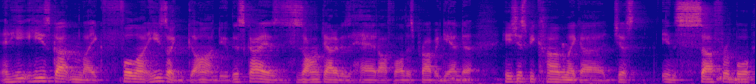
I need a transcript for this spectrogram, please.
and he he's gotten like full on. He's like gone, dude. This guy is zonked out of his head off all this propaganda. He's just become like a just insufferable.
